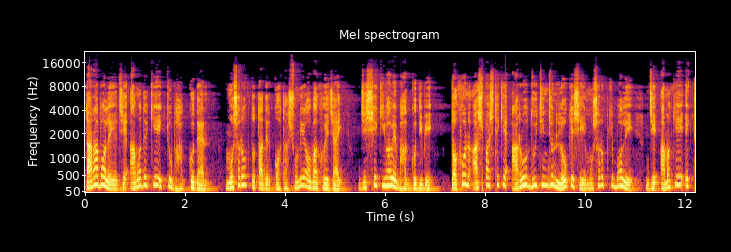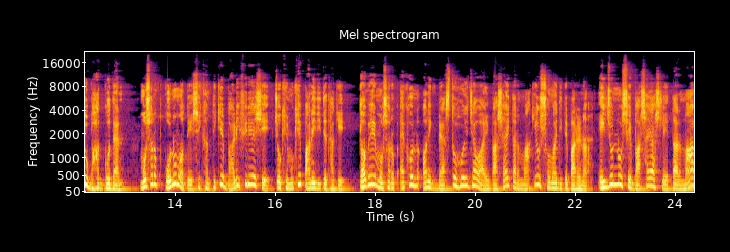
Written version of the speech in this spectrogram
তারা বলে যে, আমাদেরকে একটু ভাগ্য দেন। মোশারফ তো তাদের কথা শুনে অবাক হয়ে যায় যে, সে কীভাবে ভাগ্য দিবে? তখন আশপাশ থেকে আরও দুই তিনজন লোক এসে মোশারফকে বলে যে, আমাকে একটু ভাগ্য দেন। মোশারফ কোনো মতে সেখান থেকে বাড়ি ফিরে এসে চোখে মুখে পানি দিতে থাকে। তবে মোশারফ এখন অনেক ব্যস্ত হয়ে যাওয়ায় বাসায় তার মাকেও সময় দিতে পারে না। এই জন্য সে বাসায় আসলে তার মা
